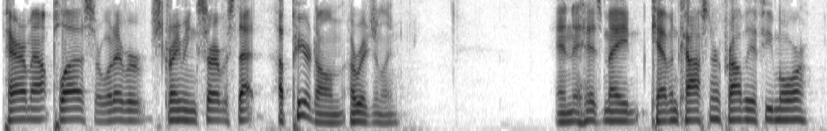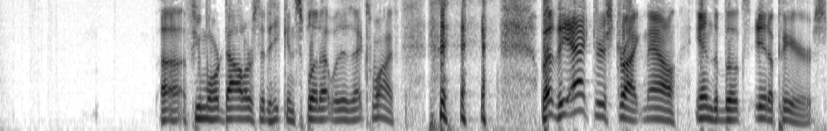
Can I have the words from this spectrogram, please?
Paramount Plus or whatever streaming service that appeared on originally. and it has made Kevin Costner probably a few more uh, a few more dollars that he can split up with his ex-wife. but the actors strike now in the books it appears.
